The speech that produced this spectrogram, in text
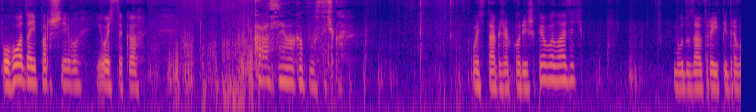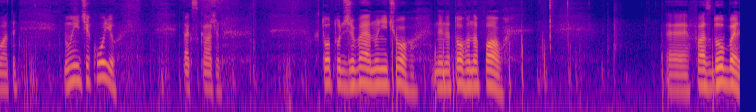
погода і паршива. І ось така красива капусточка. Ось так же корішки вилазять. Буду завтра її підривати. Ну і чекую, так скажем. Хто тут живе, ну нічого, не на того напав. Е, фаз дубль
